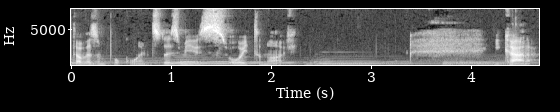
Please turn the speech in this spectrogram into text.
Talvez um pouco antes, 2008, 2009. E cara,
